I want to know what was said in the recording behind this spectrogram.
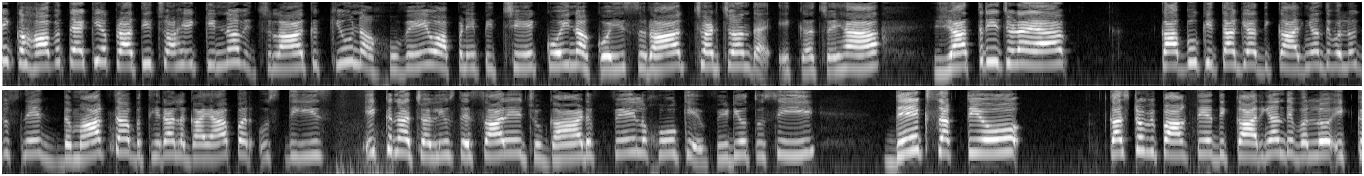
ਪੁਰਾਣੀ ਕਹਾਵਤ ਹੈ ਕਿ ਅਪਰਾਧੀ ਚਾਹੇ ਕਿੰਨਾ ਵੀ ਚਲਾਕ ਕਿਉਂ ਨਾ ਹੋਵੇ, ਉਹ ਆਪਣੇ ਪਿੱਛੇ ਕੋਈ ਨਾ ਕੋਈ ਸੁਰਾਗ ਛੱਡ ਜਾਂਦਾ ਹੈ। ਇੱਕ ਅਜਿਹਾ ਯਾਤਰੀ ਜਿਹੜਾ ਆ, ਕਾਬੂ ਕੀਤਾ ਗਿਆ ਅਧਿਕਾਰੀਆਂ ਦੇ ਵੱਲੋਂ, ਜਿਸਨੇ ਦਿਮਾਗ ਦਾ ਬਥੇਰਾ ਲਗਾਇਆ, ਪਰ ਉਸ ਦੀ ਇੱਕ ਨਾ ਚੱਲੀ, ਉਸਦੇ ਸਾਰੇ ਜੁਗਾੜ ਫੇਲ ਹੋ ਕੇ। ਵੀਡੀਓ ਤੁਸੀਂ ਦੇਖ ਸਕਦੇ ਹੋ। ਕਸਟਮ ਵਿਭਾਗ ਦੇ ਅਧਿਕਾਰੀਆਂ ਦੇ ਵੱਲੋਂ ਇੱਕ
